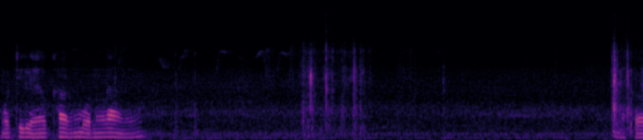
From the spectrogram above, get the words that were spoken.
งวดที่แล้วเข้าทั้งบนทั้งล่างเลยแล้ว ก็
